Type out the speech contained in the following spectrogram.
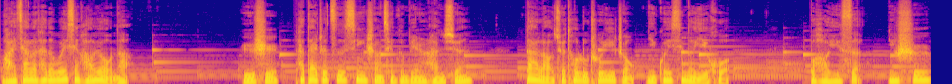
我还加了他的微信好友呢。于是他带着自信上前跟别人寒暄，大佬却透露出一种你贵姓的疑惑。不好意思，您是？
